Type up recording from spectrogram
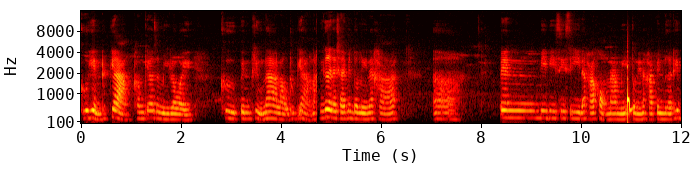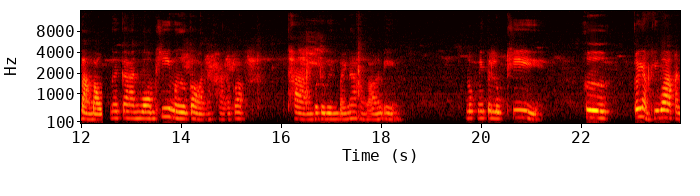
คือเห็นทุกอย่างคำแก้วจะมีรอย คือเป็นผิวหน้าเราทุกอย่างนะนี่ก็เลยจะใช้เป็นตัวนี้นะคะอ่า เป็น BBCC นะคะของนามิตัวนี้นะคะ เป็นเนื้อที่บางเบา โดยการวอร์มที่มือก่อนนะคะ แล้วก็ทาบริเวณใบหน้าของเรานั่นเองลุคนี้เป็นลุคที่ คือก็อย่างที่ว่ากัน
